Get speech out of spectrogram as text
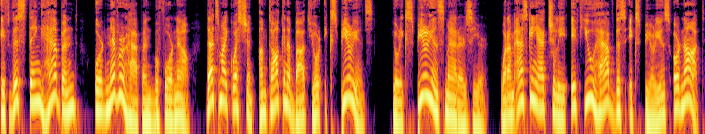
if this thing happened, or never happened before now? That's my question. I'm talking about your experience. Your experience matters here. What I'm asking actually, if you have this experience or not.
